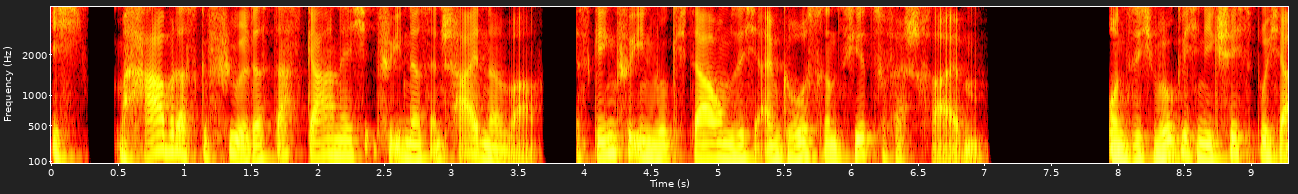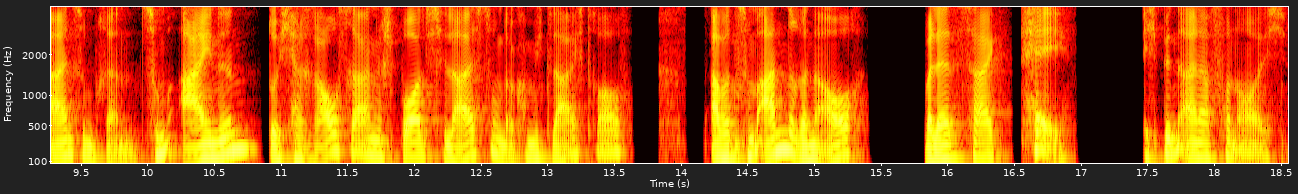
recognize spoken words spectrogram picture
Ich habe das Gefühl, dass das gar nicht für ihn das Entscheidende war. Es ging für ihn wirklich darum, sich einem größeren Ziel zu verschreiben und sich wirklich in die Geschichtsbrüche einzubrennen. Zum einen durch herausragende sportliche Leistung, da komme ich gleich drauf, aber zum anderen auch, weil er zeigt, hey, ich bin einer von euch.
